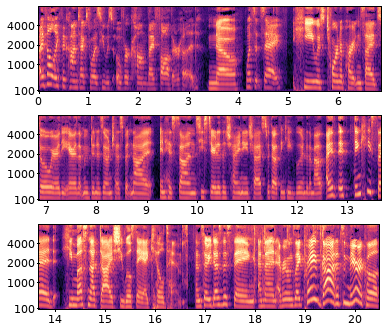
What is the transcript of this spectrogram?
I felt like the context was he was overcome by fatherhood. No. What's it say? He was torn apart inside, so aware of the air that moved in his own chest, but not in his son's. He stared at the shiny chest without thinking he blew into the mouth. I, I think he said, He must not die. She will say I killed him. And so he does this thing, and then everyone's like, Praise God, it's a miracle.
